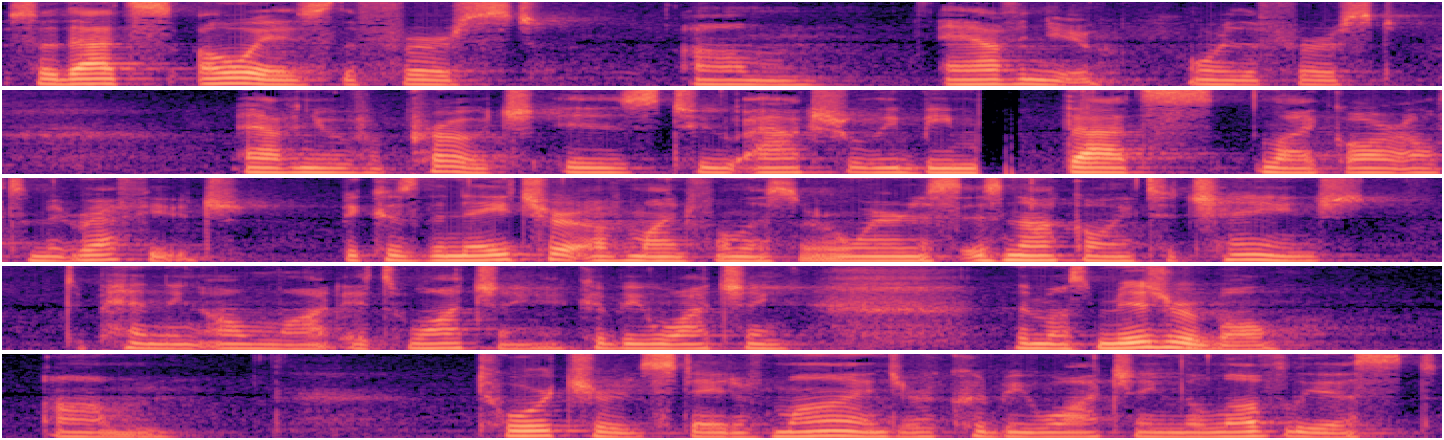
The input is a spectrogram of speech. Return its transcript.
So that's always the first um, avenue or the first avenue of approach is to actually be. That's like our ultimate refuge because the nature of mindfulness or awareness is not going to change depending on what it's watching. It could be watching the most miserable, um, tortured state of mind, or could be watching the loveliest,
